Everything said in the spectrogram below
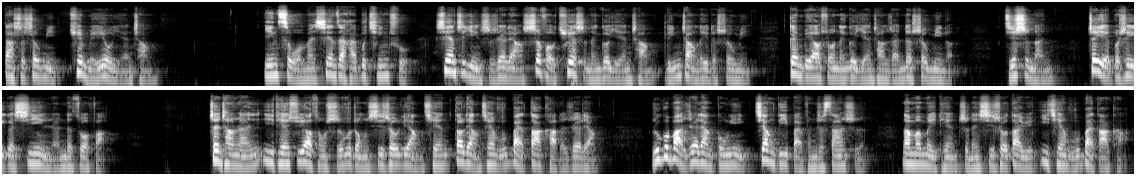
但是寿命却没有延长。因此，我们现在还不清楚限制饮食热量是否确实能够延长灵长类的寿命，更不要说能够延长人的寿命了。即使能，这也不是一个吸引人的做法。正常人一天需要从食物中吸收两千到两千五百大卡的热量，如果把热量供应降低百分之三十。那么每天只能吸收大约一千五百大卡。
